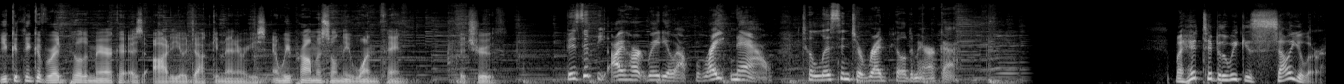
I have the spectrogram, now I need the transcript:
You can think of Red Pilled America as audio documentaries, and we promise only one thing the truth. Visit the iHeartRadio app right now to listen to Red Pilled America. My hit tip of the week is Cellular.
